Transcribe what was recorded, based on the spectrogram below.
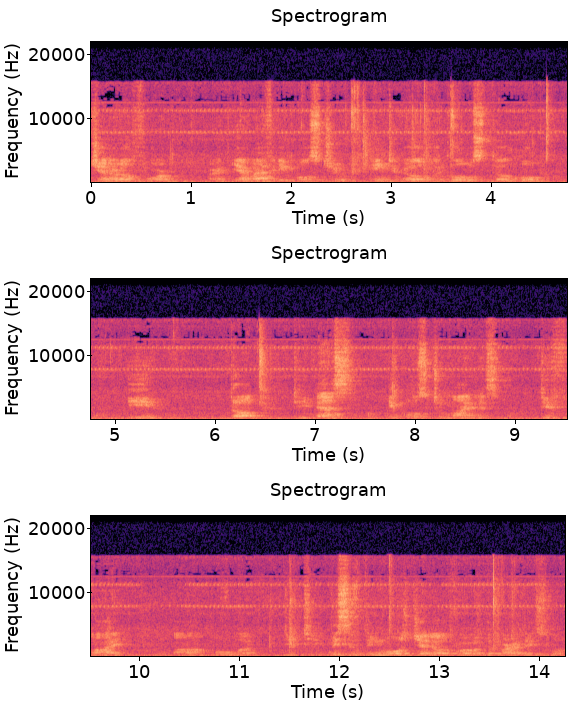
general form. Right? EMF equals to integral of the closed loop E dot ds equals to minus d phi uh, over dt. This is the most general form of the Faraday's law,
